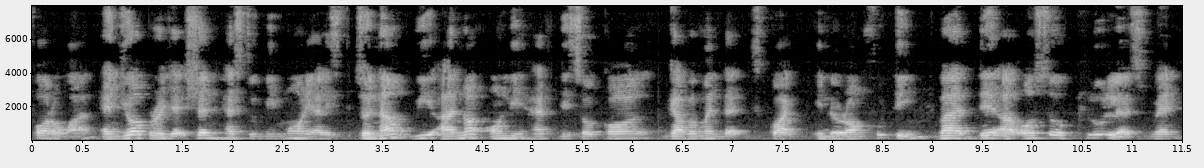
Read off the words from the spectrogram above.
for a while, and your projection has to be more realistic. So now we are not only have the so-called government that's quite in the wrong footing, but they are also clueless when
